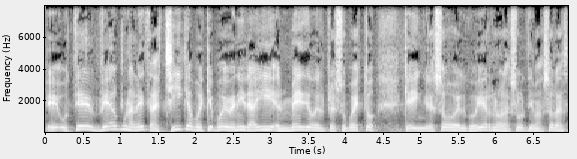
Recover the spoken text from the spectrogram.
Eh, ¿Usted ve alguna letra chica pues que puede venir ahí en medio del presupuesto que ingresó el gobierno las últimas horas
